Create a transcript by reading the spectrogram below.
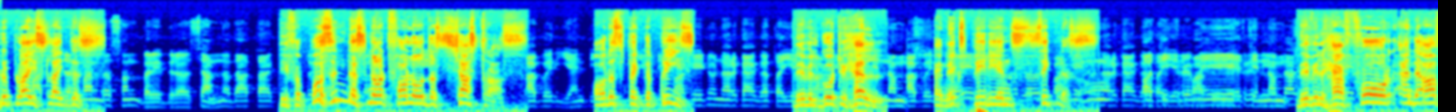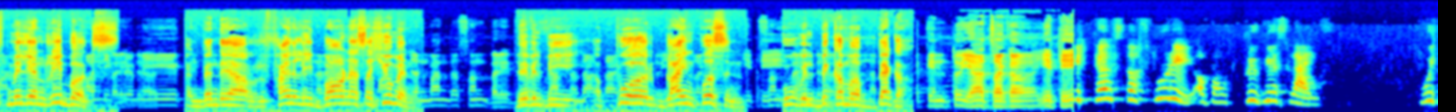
replies like this If a person does not follow the Shastras or respect the priest, they will go to hell and experience sickness. They will have four and a half million rebirths, and when they are finally born as a human, they will be a poor blind person who will become a beggar. It tells the story about previous life which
